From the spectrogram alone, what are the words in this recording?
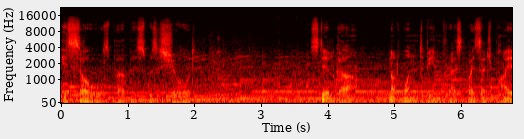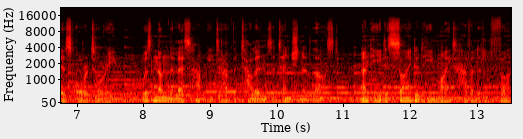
His soul's purpose was assured. Stilgar, not one to be impressed by such pious oratory, was nonetheless happy to have the Tallarn's attention at last, and he decided he might have a little fun.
